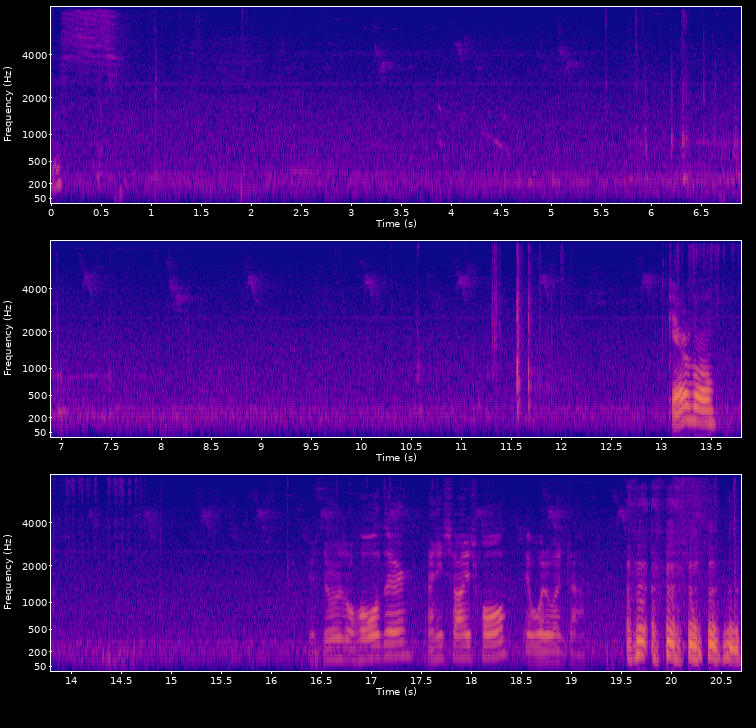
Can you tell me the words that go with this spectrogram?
this. Careful. If there was a hole there, any size hole, it would have went down.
